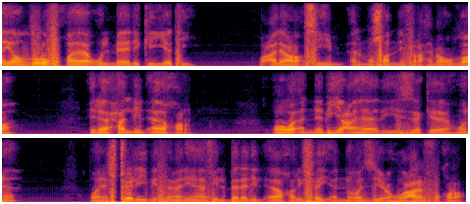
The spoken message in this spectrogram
ينظر فقهاء المالكية وعلى رأسهم المصنف رحمه الله إلى حل آخر وهو أن نبيع هذه الزكاة هنا ونشتري بثمنها في البلد الآخر شيئا نوزعه على الفقراء.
